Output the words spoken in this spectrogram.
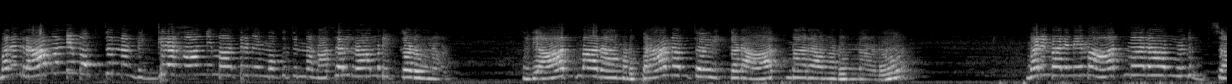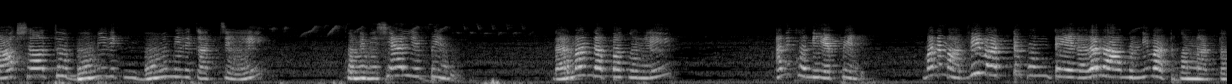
మనం రాముణ్ణి మొక్కుతున్నాం విగ్రహాన్ని మాత్రమే మొక్కుతున్నాం. అసలు రాముడు ఇక్కడ ఉన్నాడు. ఇది ఆత్మారాముడు ప్రాణంతో ఇక్కడ ఆత్మారాముడు ఉన్నాడు. మరి మనమేమో ఆత్మారాముడు సాక్షాత్తు భూమి భూమి మీదకి వచ్చి కొన్ని విషయాలు చెప్పిండు. ధర్మం తప్పకుండి అని కొన్ని చెప్పిండు. మనం అవి పట్టుకుంటే కదా రాముణ్ణి పట్టుకున్నట్టు.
